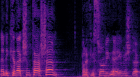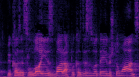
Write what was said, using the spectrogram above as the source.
any connection to Hashem. But if you're serving the Eibishter because it's lo yizbarach, because this is what the Eibishter wants,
